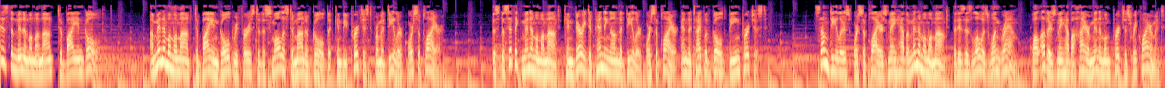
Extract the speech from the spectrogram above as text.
is the minimum amount to buy in gold? A minimum amount to buy in gold refers to the smallest amount of gold that can be purchased from a dealer or supplier. The specific minimum amount can vary depending on the dealer or supplier and the type of gold being purchased. Some dealers or suppliers may have a minimum amount that is as low as 1 gram, while others may have a higher minimum purchase requirement.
